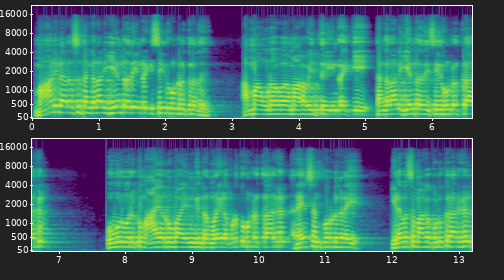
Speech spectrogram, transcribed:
மாநில அரசு தங்களால் இயன்றதை இன்றைக்கு செய்து கொண்டிருக்கிறது. அம்மா உணவகமாக வைத்து இன்றைக்கு தங்களால் இயன்றதை செய்து கொண்டிருக்கிறார்கள். ஒவ்வொருவருக்கும் ஆயிரம் ரூபாய் என்கின்ற முறையில் கொடுத்து கொண்டிருக்கிறார்கள். ரேஷன் பொருள்களை இலவசமாக கொடுக்கிறார்கள்.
